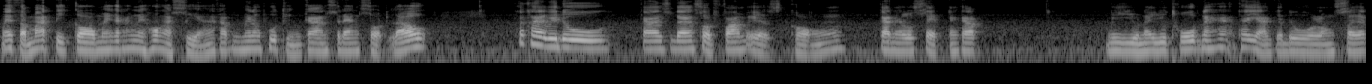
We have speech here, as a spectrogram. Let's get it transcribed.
ไม่สามารถตีกลองแม้กระทั่งในห้องอัดเสียงนะครับ ไม่ต้องพูดถึงการแสดงสดแล้ว ถ้าใครไปดูการแสดงสด Farm Aid ของ Guns N' Roses นะครับ มีอยู่ใน YouTube นะฮะ ถ้าอยากจะดูลอง search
